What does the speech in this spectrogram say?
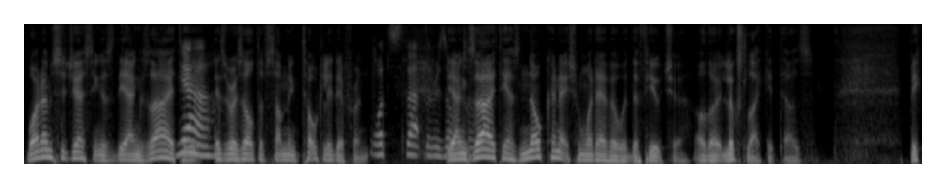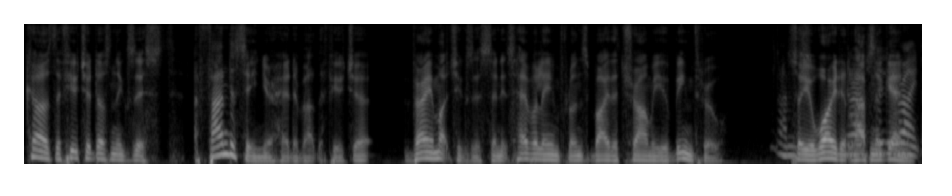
What I'm suggesting is the anxiety Yeah. is a result of something totally different. What's that the result? The of? anxiety has no connection whatever with the future, although it looks like it does. Because the future doesn't exist. A fantasy in your head about the future very much exists, and it's heavily influenced by the trauma you've been through. I'm so you're worried it'll you're happen again. Right.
